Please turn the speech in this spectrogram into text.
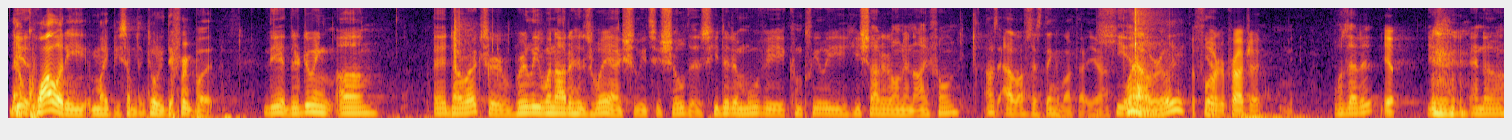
now Yeah. quality might be something totally different, but Yeah, they're doing. Um, a director really went out of his way actually to show this. He did a movie completely. He shot it on an iPhone. I was, I was just thinking about that. Yeah. He, wow, uh, really? The Florida Project. Was that it? Yep. Yeah, and uh,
